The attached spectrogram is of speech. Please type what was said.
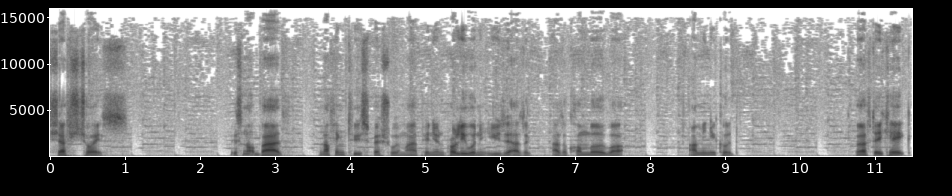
Chef's Choice. It's not bad. Nothing too special in my opinion. Probably wouldn't use it as a as a combo, but I mean you could. Birthday cake.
